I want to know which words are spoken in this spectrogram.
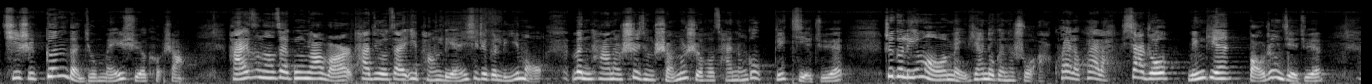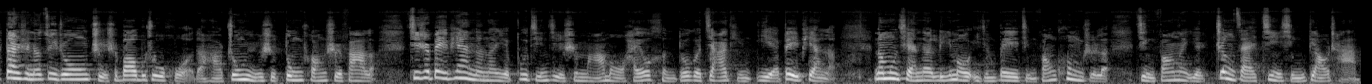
其实根本就没学可上。孩子呢在公园玩，她就在一旁联系这个李某，问他呢事情什么时候才能够给解决。这个李某啊每天都跟他说啊快了快了，下周明天保证解决。但是呢最终纸是包不住火的哈，终于是东窗事发了。其实被骗的呢也不仅仅是马某，还有很多个家庭也被骗了。那目前呢李某已经被警方控制了，警方呢也正在进行调查。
